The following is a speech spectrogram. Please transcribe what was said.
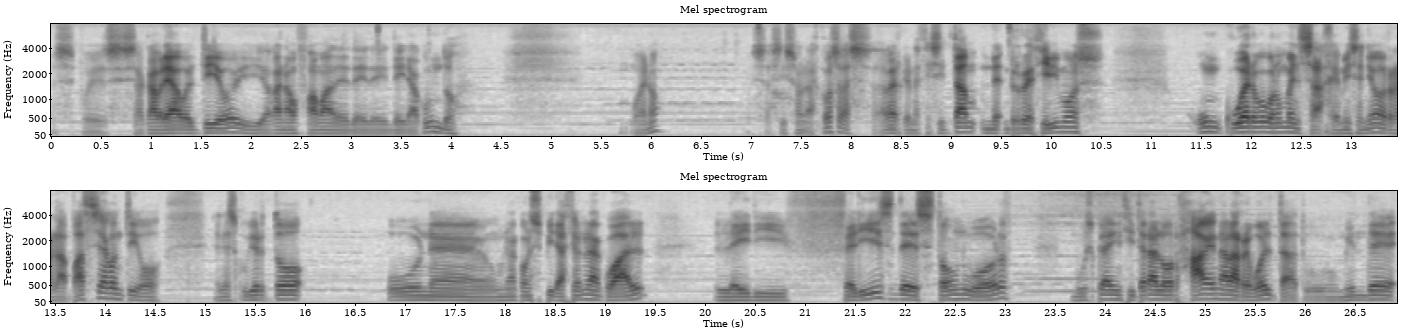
pues, pues se ha cabreado el tío y ha ganado fama de, iracundo. Bueno, pues así son las cosas. A ver, que necesitamos. Recibimos un cuervo con un mensaje. Mi señor, la paz sea contigo. He descubierto eh, una conspiración en la cual Lady Feliz de Stoneworth busca incitar a Lord Hagen a la revuelta. Tu humilde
